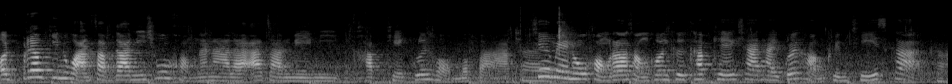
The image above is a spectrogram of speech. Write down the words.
อดเปรี้ยวกินหวานสัปดาห์นี้ช่วงของนานาและอาจารย์เมย์มี คัพเค้กกล้วยหอมมาฝาก ใช่ ชื่อเมนูของเราสองคนคือคัพเค้กชาไทยกล้วยหอมครีมชีสค่ะ ค่ะ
